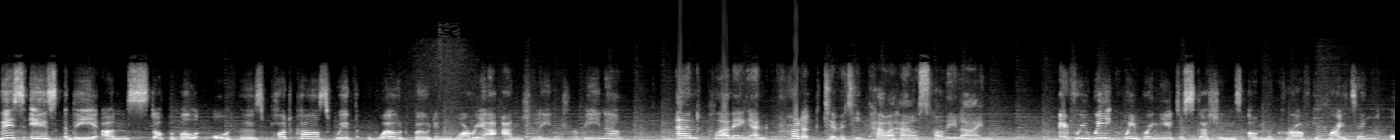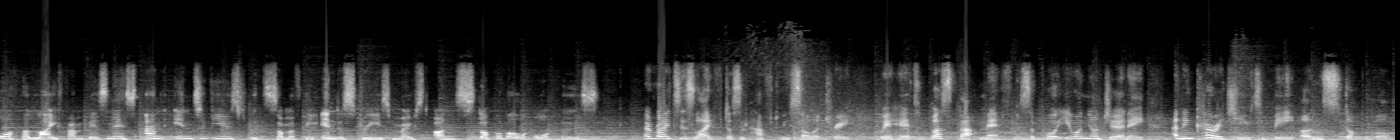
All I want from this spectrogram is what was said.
This is the Unstoppable Authors podcast with world building warrior Angeline Trevena and planning and productivity powerhouse Holly Lyne. Every week, we bring you discussions on the craft of writing, author life and business, and interviews with some of the industry's most unstoppable authors. A writer's life doesn't have to be solitary. We're here to bust that myth, support you on your journey, and encourage you to be unstoppable.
